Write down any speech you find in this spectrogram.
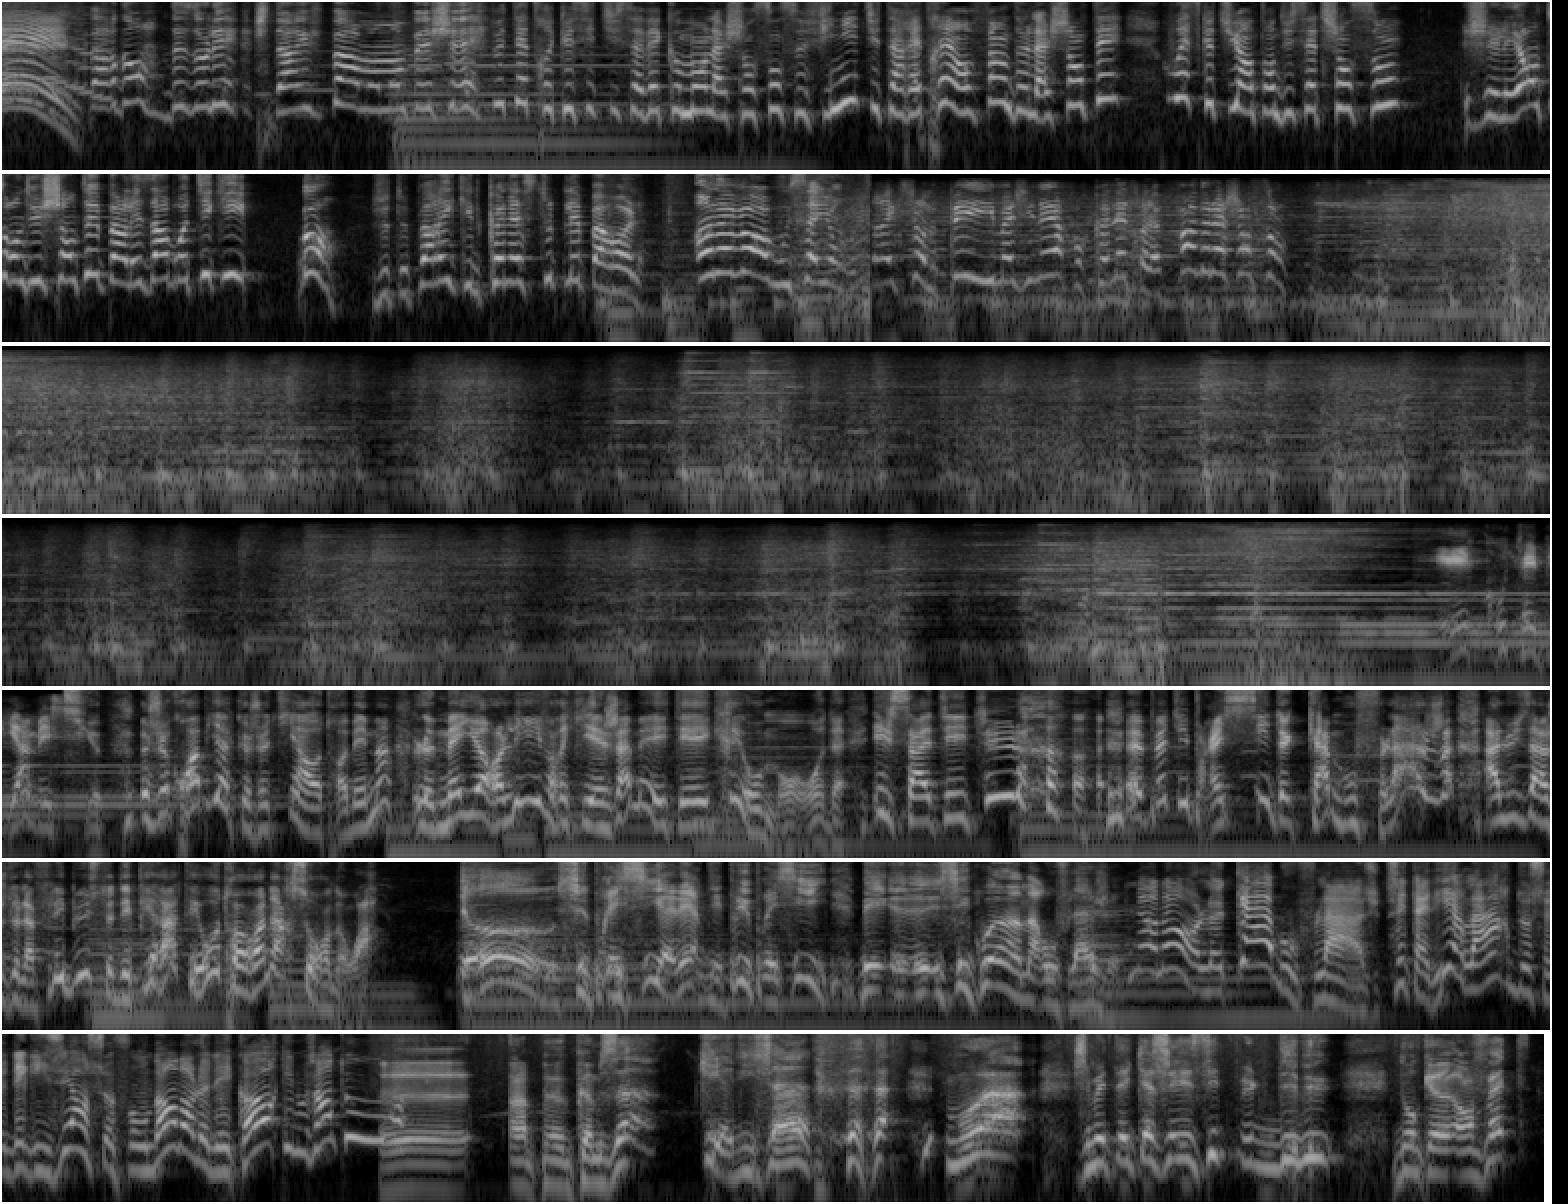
Pardon, désolé, je n'arrive pas à m'en empêcher. Peut-être que si tu savais comment la chanson se finit, tu t'arrêterais enfin de la chanter. Où est-ce que tu as entendu cette chanson? Je l'ai entendu chanter par les arbres tiki. Bon, je te parie qu'ils connaissent toutes les paroles. En avant, Moussaillon Direction le pays imaginaire pour connaître la fin de la chanson. Écoutez bien, messieurs, je crois bien que je tiens entre mes mains le meilleur livre qui ait jamais été écrit au monde. Il s'intitule Petit précis de camouflage à l'usage de la flibuste des pirates et autres renards sournois. Oh, ce précis a l'air des plus précis. Mais euh, c'est quoi un marouflage? Non, non, le camouflage, c'est-à-dire l'art de se déguiser en se fondant dans le décor qui nous entoure. Euh, un peu comme ça Qui a dit ça? Moi, je m'étais caché ici depuis le début. Donc, euh, en fait,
